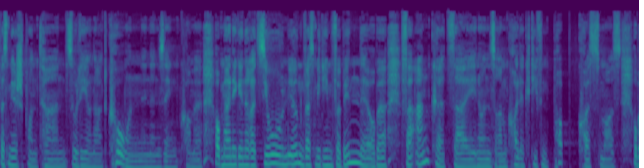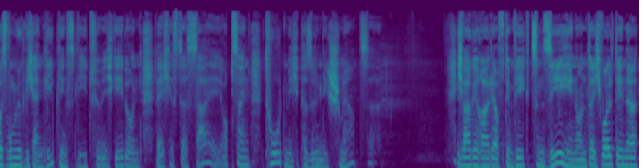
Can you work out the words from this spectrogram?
was mir spontan zu Leonard Cohen in den Sinn komme, ob meine Generation irgendwas mit ihm verbinde, ob er verankert sei in unserem kollektiven Popkosmos, ob es womöglich ein Lieblingslied für mich gebe und welches das sei, ob sein Tod mich persönlich schmerze. Ich war gerade auf dem Weg zum See hinunter. Ich wollte in der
